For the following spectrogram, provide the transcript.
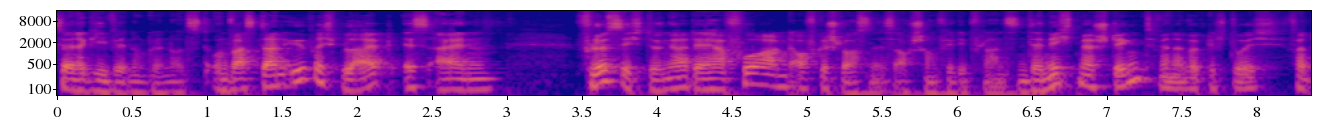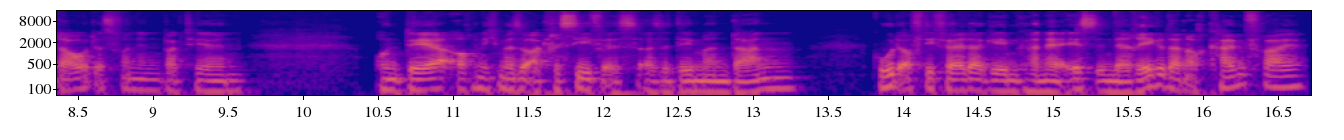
zur Energiegewinnung genutzt. Und was dann übrig bleibt, ist ein Flüssigdünger, der hervorragend aufgeschlossen ist, auch schon für die Pflanzen, der nicht mehr stinkt, wenn er wirklich durchverdaut ist von den Bakterien und der auch nicht mehr so aggressiv ist, also den man dann gut auf die Felder geben kann. Er ist in der Regel dann auch keimfrei,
